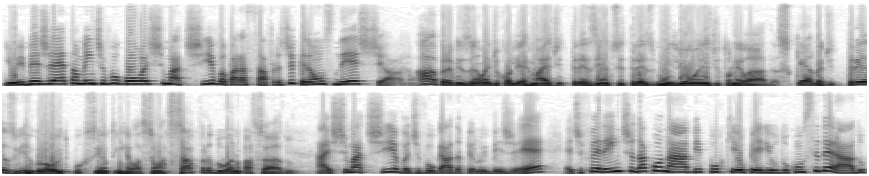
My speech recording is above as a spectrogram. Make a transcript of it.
E o IBGE também divulgou a estimativa para a safra de grãos neste ano. A previsão é de colher mais de 303 milhões de toneladas, queda de 3,8% em relação à safra do ano passado. A estimativa divulgada pelo IBGE é diferente da Conab porque o período considerado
